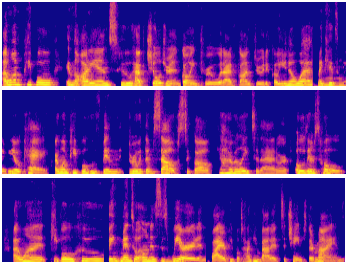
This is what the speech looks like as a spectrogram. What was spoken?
I want people in the audience who have children going through what I've gone through to go, you know what? My kid's mm-hmm. going to be okay. I want people who've been through it themselves to go, yeah, I relate to that, or oh, there's hope. I want people who think mental illness is weird and why are people talking about it to change their minds.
